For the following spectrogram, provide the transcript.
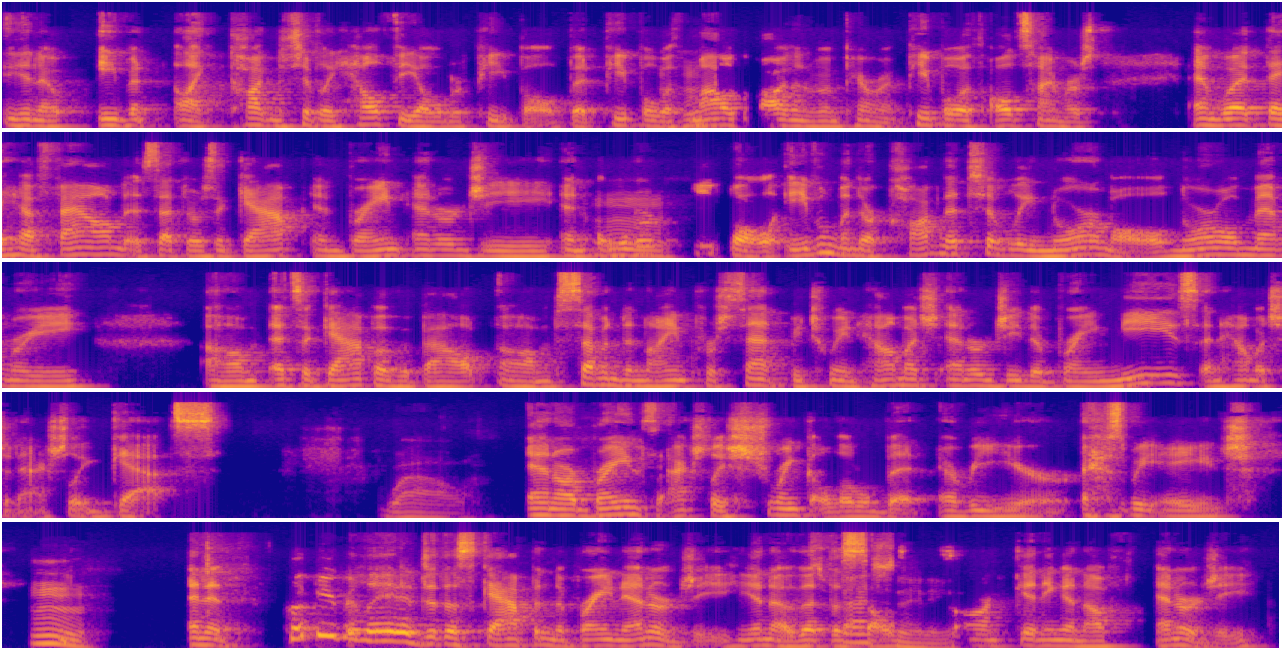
you know, even like cognitively healthy older people, but people with Mhm. mild cognitive impairment, people with Alzheimer's. And what they have found is that there's a gap in brain energy in older Mm. people, even when they're cognitively normal, normal memory. Um, it's a gap of about um, seven to nine percent between how much energy the brain needs and how much it actually gets. Wow. And our brains actually shrink a little bit every year as we age. Mm. And it could be related to this gap in the brain energy, you know, that the cells aren't getting enough energy.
